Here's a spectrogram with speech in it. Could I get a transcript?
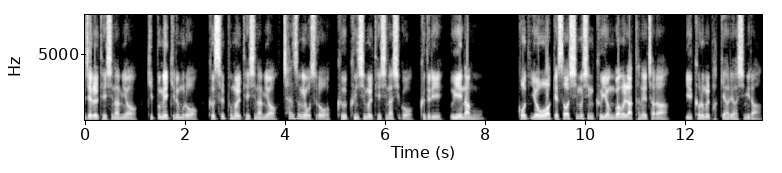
죄를 대신하며 기쁨의 기름으로 그 슬픔을 대신하며 찬송의 옷으로 그 근심을 대신하시고 그들이 의의 나무 곧 여호와께서 심으신 그 영광을 나타낼 자라 일컬음을 받게 하려 하심이라.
